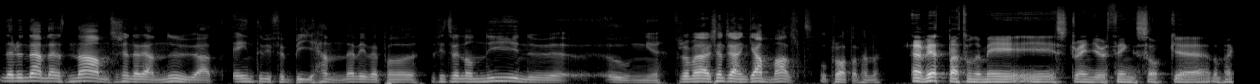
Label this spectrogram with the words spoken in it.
när du nämnde hennes namn så kände jag redan nu att är inte vi förbi henne? Vi är väl på, det finns väl någon ny nu, ung? För de har känt redan gammalt att prata om henne. Jag vet bara att hon är med i Stranger Things och eh, de här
